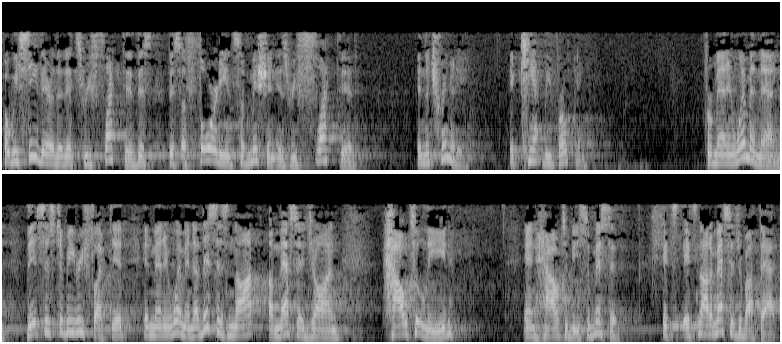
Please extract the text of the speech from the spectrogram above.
But we see there that it's reflected, this, this authority and submission is reflected in the Trinity. It can't be broken. For men and women, then, this is to be reflected in men and women. Now, this is not a message on how to lead and how to be submissive. It's, it's not a message about that.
